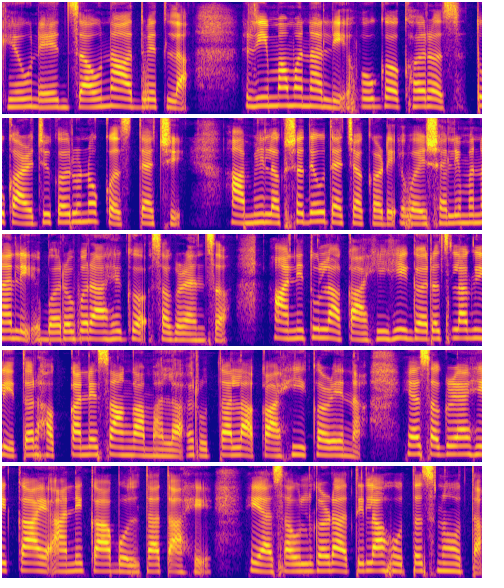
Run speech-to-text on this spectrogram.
घेऊन येत जाऊ ना अद्वैतला. रीमा म्हणाली, हो गं खरंच, तू काळजी करू नकोस त्याची. आम्ही लक्ष देऊ त्याच्याकडे. वैशाली म्हणाली, बरोबर आहे गं सगळ्यांचं. आणि तुला काहीही गरज लागली तर हक्काने सांग आम्हाला. ऋताला काही कळेना या सगळ्या हे काय आणि का बोलतात आहे याचा उलगडा तिला होतच नव्हता.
